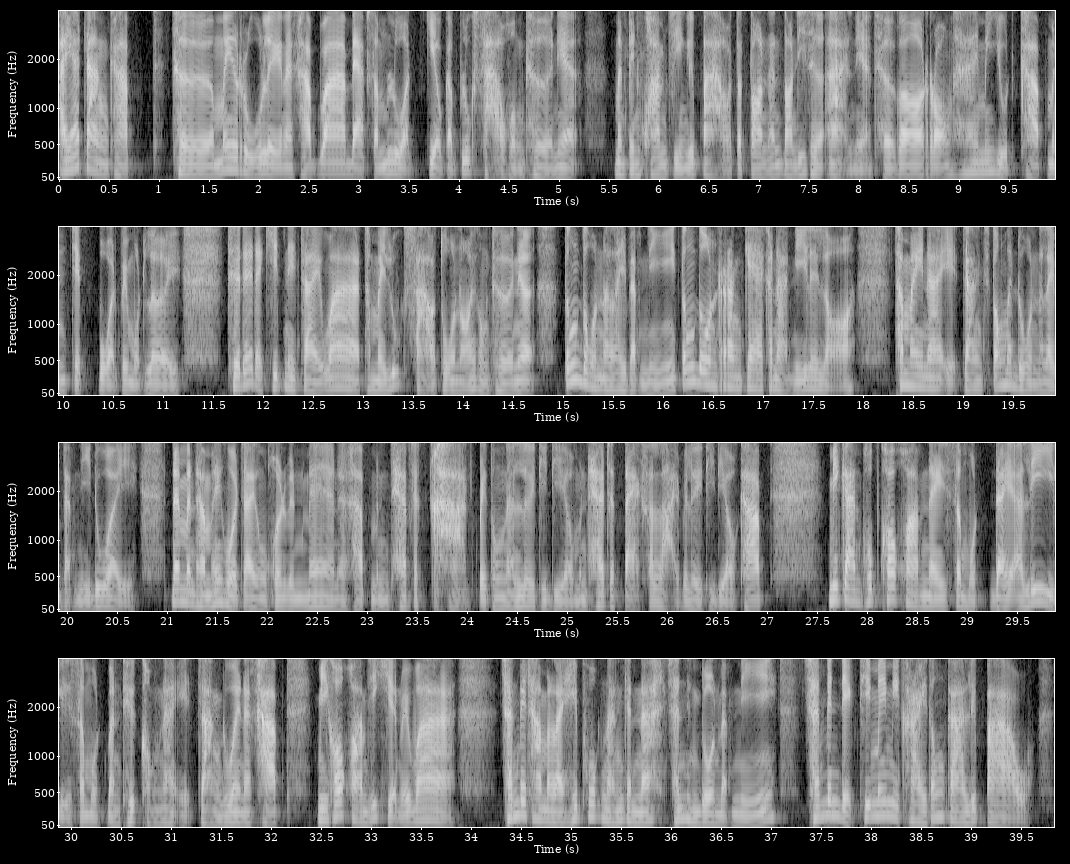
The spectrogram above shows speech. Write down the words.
อายะจังครับ เธอไม่รู้เลยนะครับว่าแบบสำรวจเกี่ยวกับลูกสาวของเธอเนี่ย มันเป็นความจริงหรือเปล่า แต่ตอนนั้นตอนที่เธออ่านเนี่ย เธอก็ร้องไห้ไม่หยุดครับ มันเจ็บปวดไปหมดเลย เธอได้แต่คิดในใจว่าทำไมลูกสาวตัวน้อยของเธอเนี่ย ต้องโดนอะไรแบบนี้ ต้องโดนรังแกขนาดนี้เลยเหรอทำไมนาเอะจังจะต้องมาโดนอะไรแบบนี้ด้วย นั่นมันทำให้หัวใจของคนเป็นแม่นะครับ มันแทบจะขาดไปตรงนั้นเลยทีเดียว มันแทบจะแตกสลายไปเลยทีเดียวครับ มีการพบข้อความในสมุดไดอารี่ หรือสมุดบันทึกของนาเอะจังด้วยนะครับ มีข้อความที่เขียนไว้ว่า ฉันไปทำอะไรให้พวกนั้นกันนะ ฉันถึงโดนแบบนี้ ฉันเป็นเด็กที่ไม่มีใครต้องการหรือเปล่า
